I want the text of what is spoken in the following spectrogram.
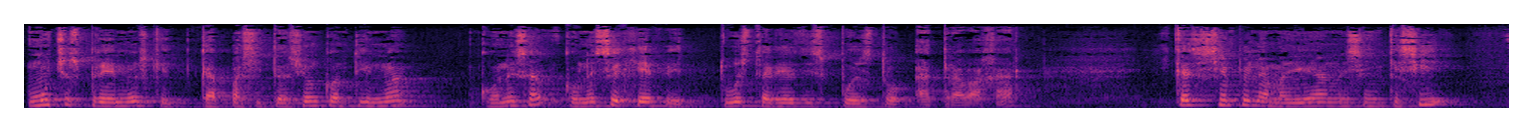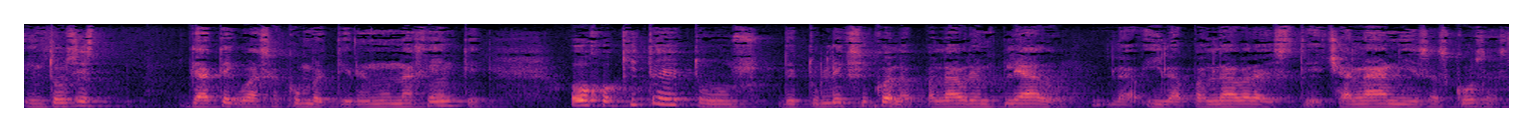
muchos premios, que capacitación continua, con, esa, con ese jefe tú estarías dispuesto a trabajar. Y casi siempre la mayoría nos dicen que sí, entonces ya te vas a convertir en un agente. Ojo, quita de, tus, de tu léxico la palabra empleado y la palabra este, chalán y esas cosas.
